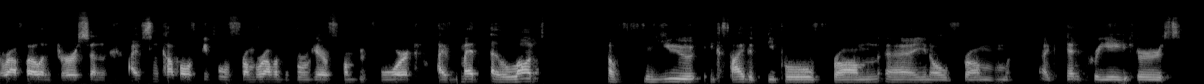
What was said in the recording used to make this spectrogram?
Rafael in person. I've seen a couple of people from Ravensburger from before. I've met a lot of new excited people from uh, you know from like 10 creators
